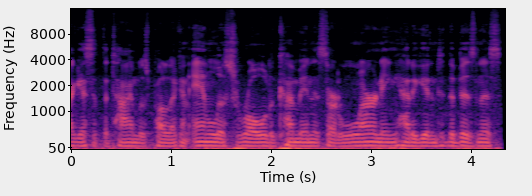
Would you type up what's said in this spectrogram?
I guess at the time it was probably like an analyst role to come in and start learning how to get into the business.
